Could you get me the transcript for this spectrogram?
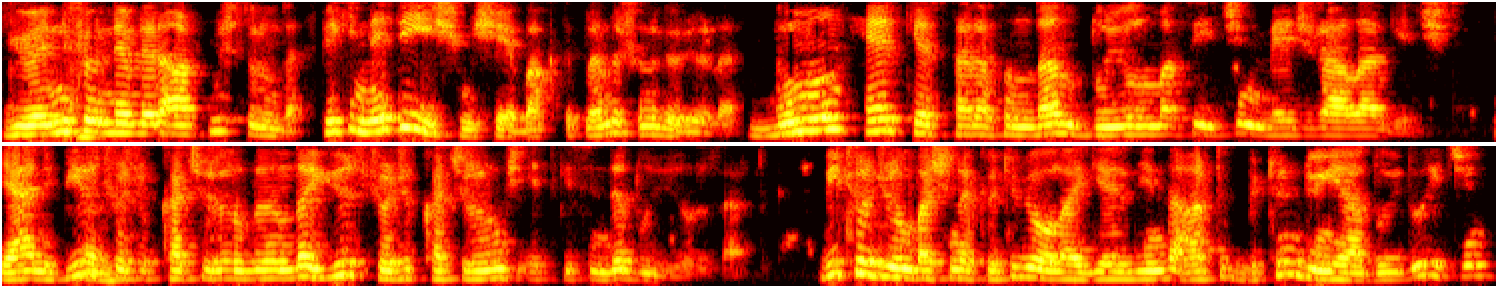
güvenlik önlemleri artmış durumda. Peki ne değişmişe baktıklarında şunu görüyorlar. Bunun herkes tarafından duyulması için mecralar gelişti. Yani bir Evet. çocuk kaçırıldığında 100 çocuk kaçırılmış etkisinde duyuyoruz artık. Bir çocuğun başına kötü bir olay geldiğinde artık bütün dünya duyduğu için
